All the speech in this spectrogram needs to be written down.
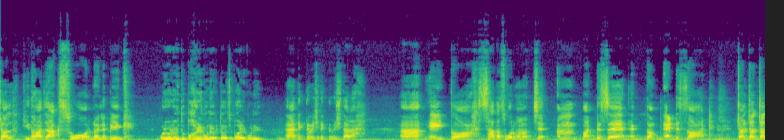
চল কি ধরা যাক সোর নইলে পিগ ওরে ওরে ওই তো পাহাড়ের কোণে একটা আছে পাহাড়ের কোণে। হ্যাঁ দেখতে পেয়েছি দেখতে পেয়েছি তারা এই তো সাদা শুয়োর মনে হচ্ছে। উম, পাটতেছে একদম এডশট চল চল চল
